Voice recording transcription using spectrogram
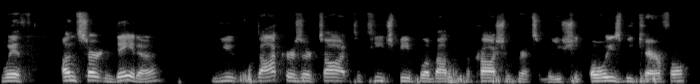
with uncertain data, you doctors are taught to teach people about the precaution principle. You should always be careful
